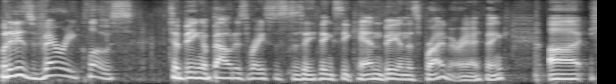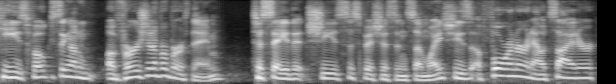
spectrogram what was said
but it is very close to being about as racist as he thinks he can be in this primary, I think. Uh, he's focusing on a version of her birth name to say that she's suspicious in some way. She's a foreigner, an outsider.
